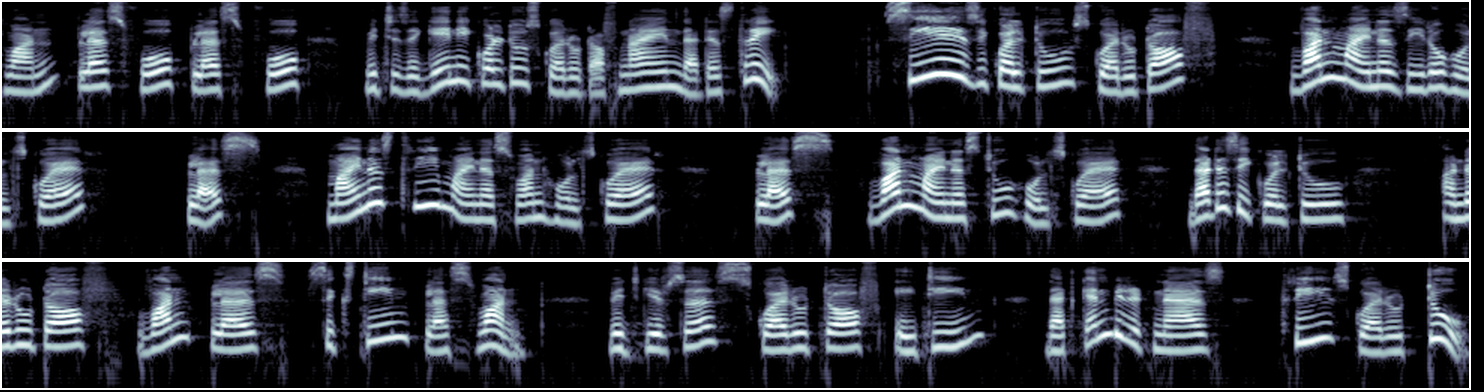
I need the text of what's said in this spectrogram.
1 plus 4 plus 4 which is again equal to square root of 9 that is 3. CA is equal to square root of 1 minus 0 whole square plus minus 3 minus 1 whole square plus 1 minus 2 whole square that is equal to under root of 1 plus 16 plus 1 which gives us square root of 18 that can be written as 3 square root 2.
